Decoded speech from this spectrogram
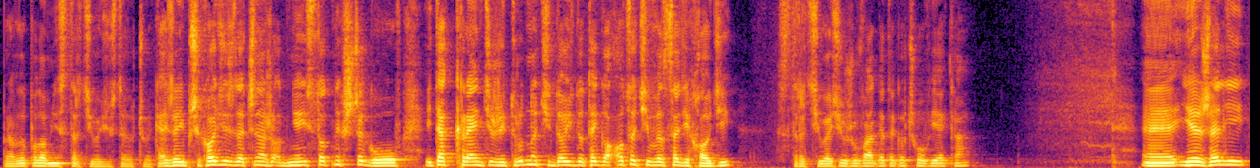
prawdopodobnie straciłeś już tego człowieka. Jeżeli przychodzisz, zaczynasz od nieistotnych szczegółów i tak kręcisz i trudno ci dojść do tego, o co ci w zasadzie chodzi, straciłeś już uwagę tego człowieka. E, jeżeli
